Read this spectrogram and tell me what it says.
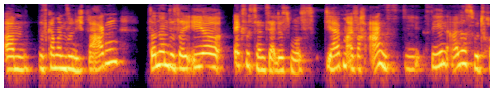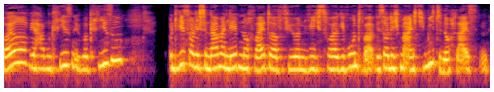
Ähm, das kann man so nicht sagen, sondern das sei eher Existenzialismus. Die haben einfach Angst. Die sehen, alles wird teurer, wir haben Krisen über Krisen. Und wie soll ich denn da mein Leben noch weiterführen, wie ich es vorher gewohnt war? Wie soll ich mir eigentlich die Miete noch leisten?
